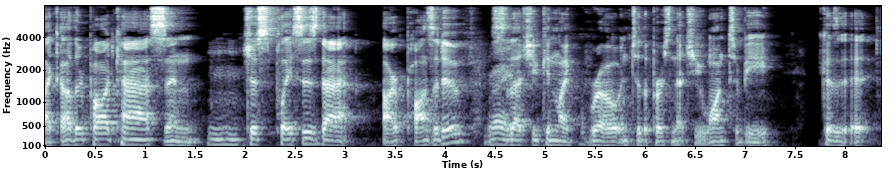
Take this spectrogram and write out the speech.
like other podcasts and Mhm. just places that are positive so that you can like grow into the person that you want to be. Because it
